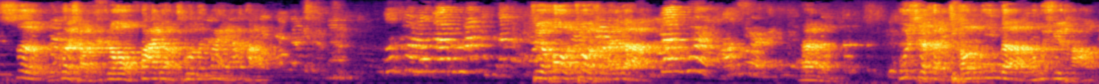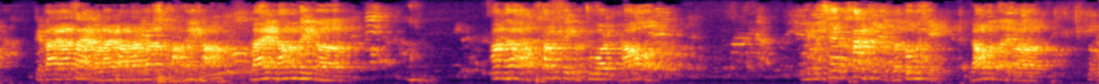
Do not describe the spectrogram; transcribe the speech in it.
四五个小时之后发酵出的麦芽糖，最后做出来？的，嗯，不是很成功的龙须糖，给大家带过来让大家尝一尝。来，咱们那个安排好他们这个桌，然后你们先看自己的东西，然后那个这个，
